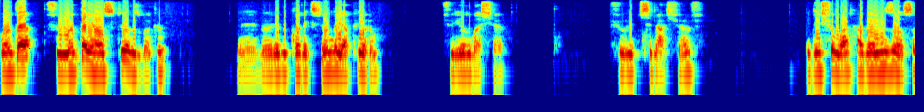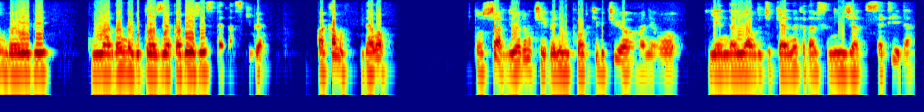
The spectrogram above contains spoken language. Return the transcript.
Bu arada şunları da yansıtıyoruz bakın. Ee, böyle bir koleksiyon da yapıyorum. Şu yılbaşı. Şu üç silahşör. Bir de şu var. Haberiniz olsun. Böyle bir bunlardan da bir doz yapabiliriz. Delas gibi. Bakalım. Devam. Dostlar diyorum ki benim porki bitiyor. Hani o yeniden yavrucuk gelene kadar şu ninja setiyle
